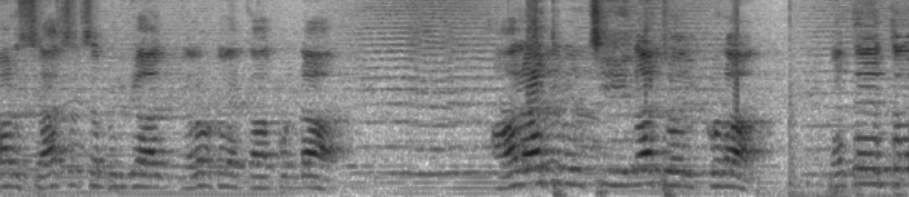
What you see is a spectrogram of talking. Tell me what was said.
ఆనాడు శాసనసభ్యుడిగా గెలవటమే కాకుండా ఆనాటి నుంచి ఈనాటి వరకు కూడా పెద్ద ఎత్తున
